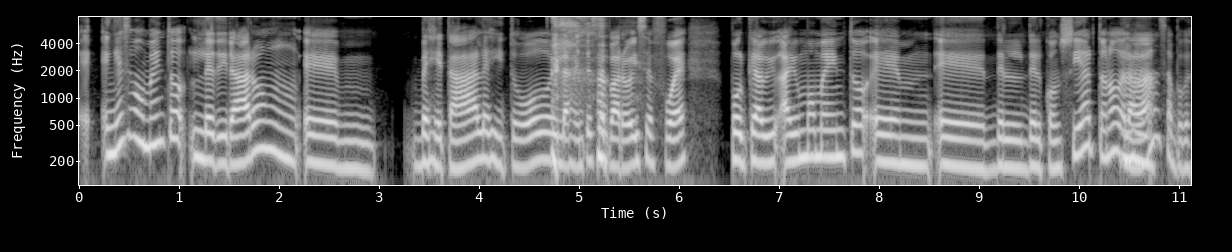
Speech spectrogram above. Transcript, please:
eh, en ese momento le tiraron eh, vegetales y todo, y la gente se paró y se fue, porque hay, hay un momento eh, eh, del, del concierto, ¿no? De la danza, porque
